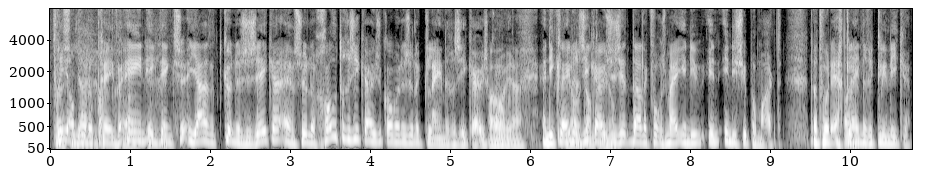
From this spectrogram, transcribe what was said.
drie antwoorden op geven. Eén, ik denk, ja, dat kunnen ze zeker. Er zullen grotere ziekenhuizen komen en er zullen kleinere ziekenhuizen Oh, komen. ja. En die kleinere ziekenhuizen zitten dadelijk volgens mij in die, in, in die supermarkt. Dat worden echt Oh, kleinere klinieken.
